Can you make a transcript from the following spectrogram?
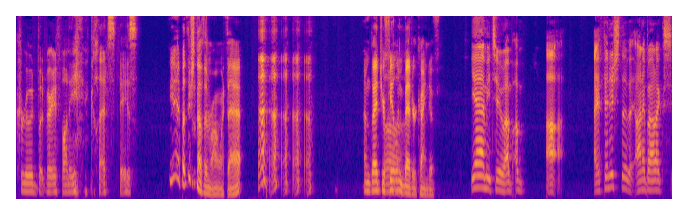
crude but very funny glad space. Yeah, but there's nothing wrong with that. I'm glad you're feeling Uh. better, kind of. Me too. I'm, I'm uh, I finished the antibiotics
